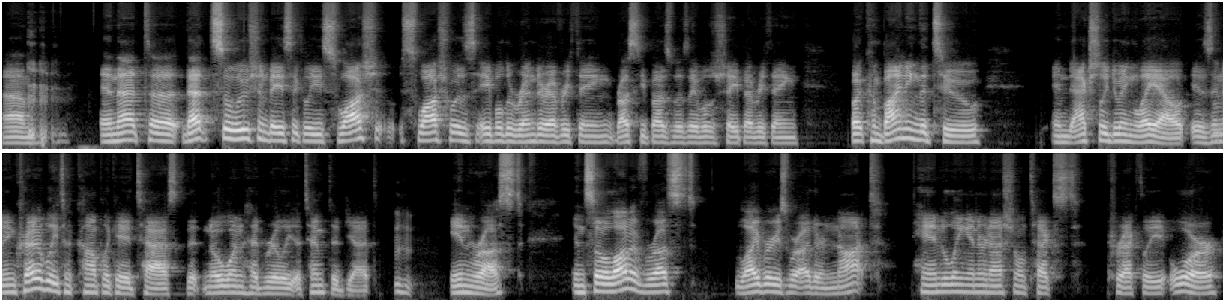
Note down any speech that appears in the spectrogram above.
Um, and that uh, that solution basically Swash Swash was able to render everything. Rusty Buzz was able to shape everything, but combining the two and actually doing layout is an Mhm. incredibly complicated task that no one had really attempted yet Mhm. in Rust. And so a lot of Rust libraries were either not handling international text correctly or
